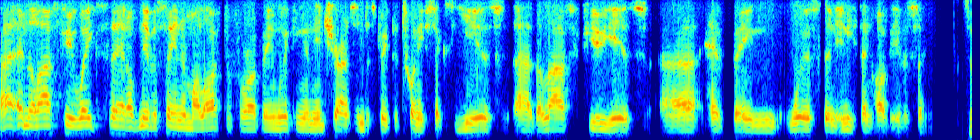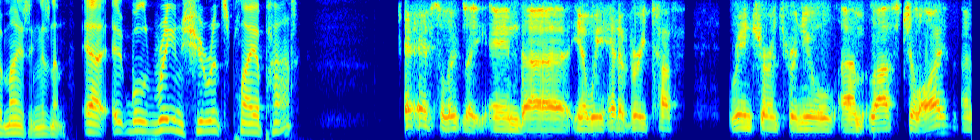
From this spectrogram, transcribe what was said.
uh, in the last few weeks that I've never seen in my life before. I've been working in the insurance industry for 26 years. Uh, the last few years uh, have been worse than anything I've ever seen. It's amazing, isn't it? Uh, will reinsurance play a part? Absolutely. And, uh, you know, we had a very tough reinsurance renewal um, last July. Uh,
